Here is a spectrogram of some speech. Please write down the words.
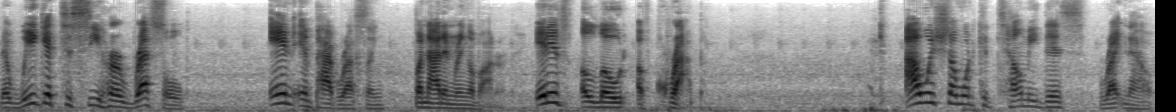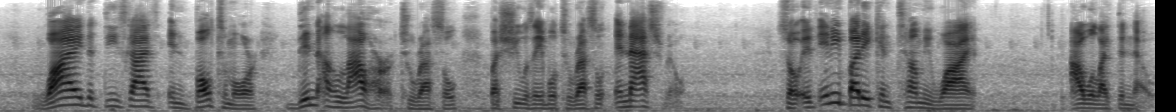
that we get to see her wrestled in Impact Wrestling, but not in Ring of Honor? It is a load of crap. I wish someone could tell me this right now. Why did these guys in Baltimore didn't allow her to wrestle, but she was able to wrestle in Nashville. So if anybody can tell me why, I would like to know.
